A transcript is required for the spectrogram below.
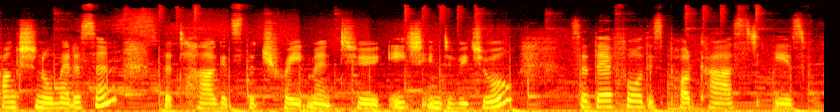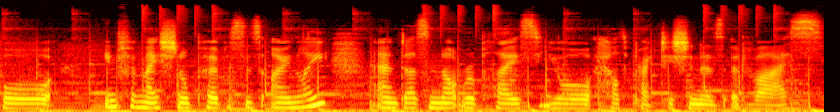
functional medicine that targets the treatment to each individual. So, therefore, this podcast is for informational purposes only and does not replace your health practitioner's advice.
